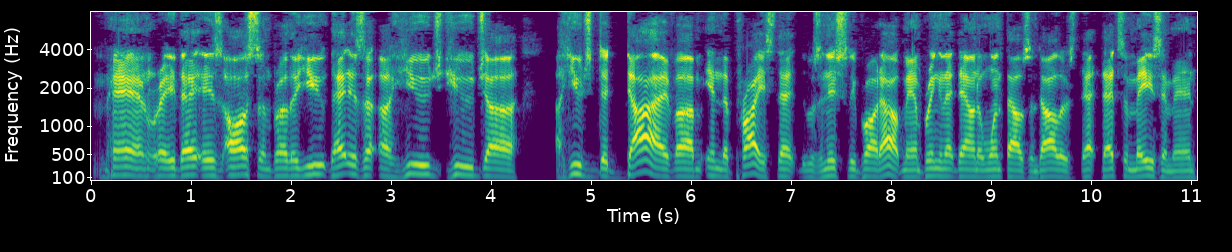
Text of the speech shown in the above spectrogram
Man, Ray, that is awesome, brother. You that is a, a huge, huge, uh, a huge dive um, in the price that was initially brought out. Man, bringing that down to one thousand dollars. That that's amazing, man.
